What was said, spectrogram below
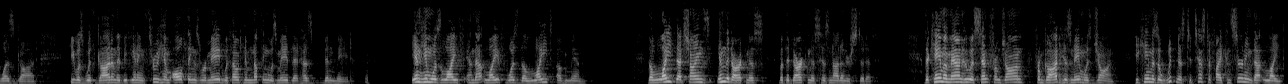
was God. He was with God in the beginning. Through him all things were made. Without him nothing was made that has been made. In him was life, and that life was the light of men. The light that shines in the darkness, but the darkness has not understood it. There came a man who was sent from John, from God. His name was John. He came as a witness to testify concerning that light,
